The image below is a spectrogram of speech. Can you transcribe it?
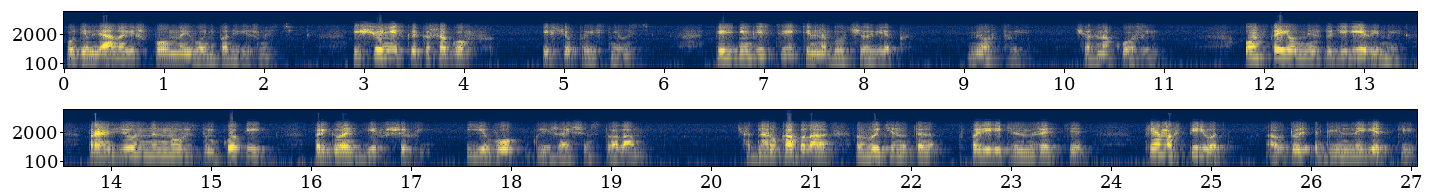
удивляла лишь полная его неподвижность. Еще несколько шагов, и все прояснилось. Перед ним действительно был человек, мертвый, чернокожий. Он стоял между деревьями, пронзенным множеством копий, пригвоздивших его к ближайшим стволам. Одна рука была вытянута в повелительном жесте прямо вперед, вдоль длинной ветки,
